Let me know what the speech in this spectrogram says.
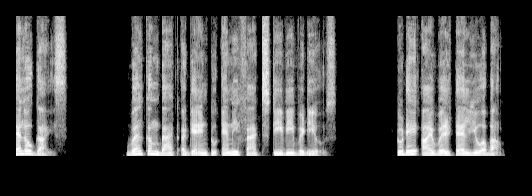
Hello guys. Welcome back again to Emmy Facts TV videos. Today I will tell you about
